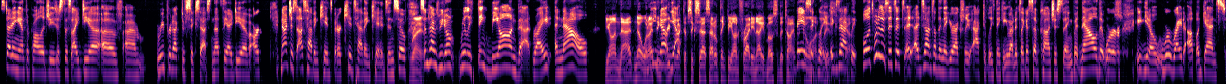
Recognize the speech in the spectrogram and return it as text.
studying anthropology, just this idea of um, reproductive success. And that's the idea of our not just us having kids but our kids having kids. And so right. sometimes we don't really think beyond that right? And now Beyond that, no. When I think know, reproductive yeah. success, I don't think beyond Friday night most of the time. Basically, on, exactly. Yeah. Well, it's one of those. It's it's it's not something that you're actually actively thinking about. It's like a subconscious thing. But now that we're, you know, we're right up against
